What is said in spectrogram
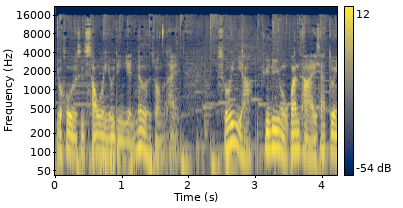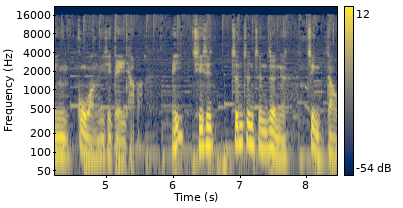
又或者是稍微有点炎热的状态。所以啊，举例我观察了一下对应过往的一些 data，诶，其实真真正正的进到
